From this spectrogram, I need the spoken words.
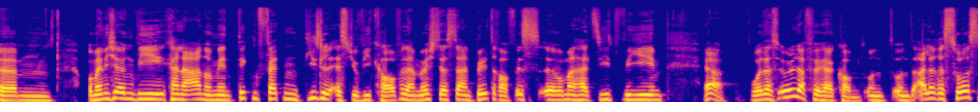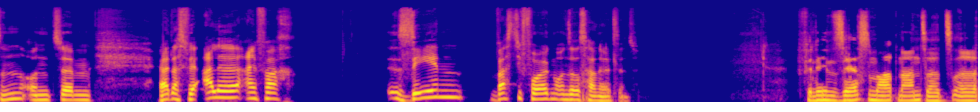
Ähm, und wenn ich irgendwie, keine Ahnung, mir einen dicken, fetten Diesel-SUV kaufe, dann möchte ich, dass da ein Bild drauf ist, äh, wo man halt sieht, wie, ja, wo das Öl dafür herkommt und, und alle Ressourcen und ähm, ja, dass wir alle einfach sehen, was die Folgen unseres Handels sind. Finde ich einen sehr smarten Ansatz. Äh,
